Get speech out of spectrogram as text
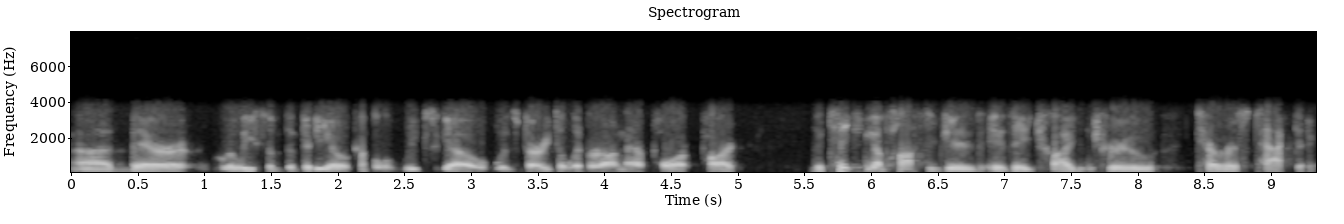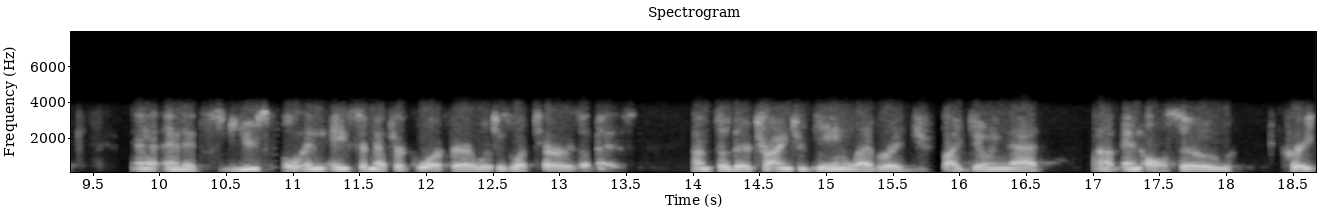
Uh, their release of the video a couple of weeks ago was very deliberate on their part. The taking of hostages is a tried and true terrorist tactic, and it's useful in asymmetric warfare, which is what terrorism is. Um, so they're trying to gain leverage by doing that, um, and also create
